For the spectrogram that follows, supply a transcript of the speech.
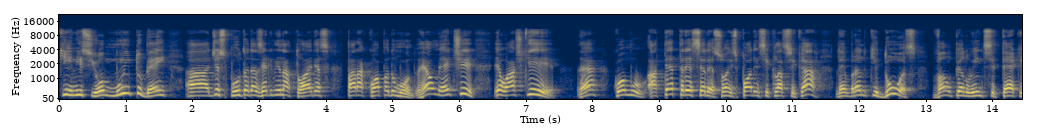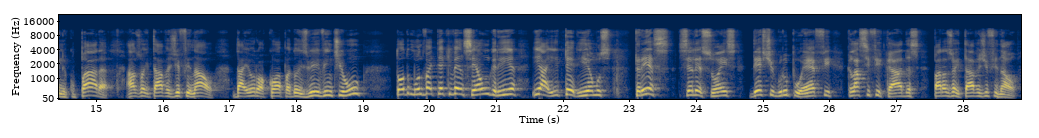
que iniciou muito bem a disputa das eliminatórias para a Copa do Mundo. Realmente, eu acho que, né, como até três seleções podem se classificar, lembrando que duas vão pelo índice técnico para as oitavas de final da Eurocopa 2021, todo mundo vai ter que vencer a Hungria e aí teríamos três seleções deste grupo F classificadas para as oitavas de final.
